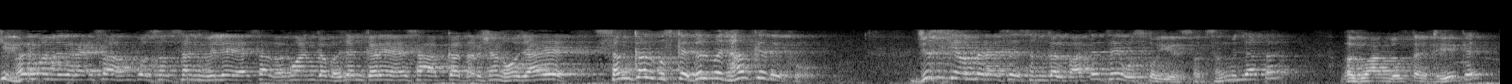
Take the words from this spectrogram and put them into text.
कि भगवान अगर ऐसा हमको सत्संग मिले, ऐसा भगवान का भजन करें, ऐसा आपका दर्शन हो जाए, संकल्प उसके दिल में झाँक के देखो। जिसके अंदर ऐसे संकल्प आते थे, उसको ये सत्संग मिल जाता है। भगवान बोलते हैं, ठीक है,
